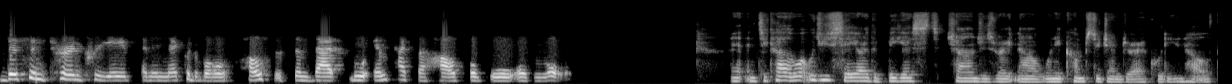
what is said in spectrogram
this in turn creates an inequitable health system that will impact the health of all overall. And, and Tikhala, what would you say are the biggest challenges right now when it comes to gender equity in health?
